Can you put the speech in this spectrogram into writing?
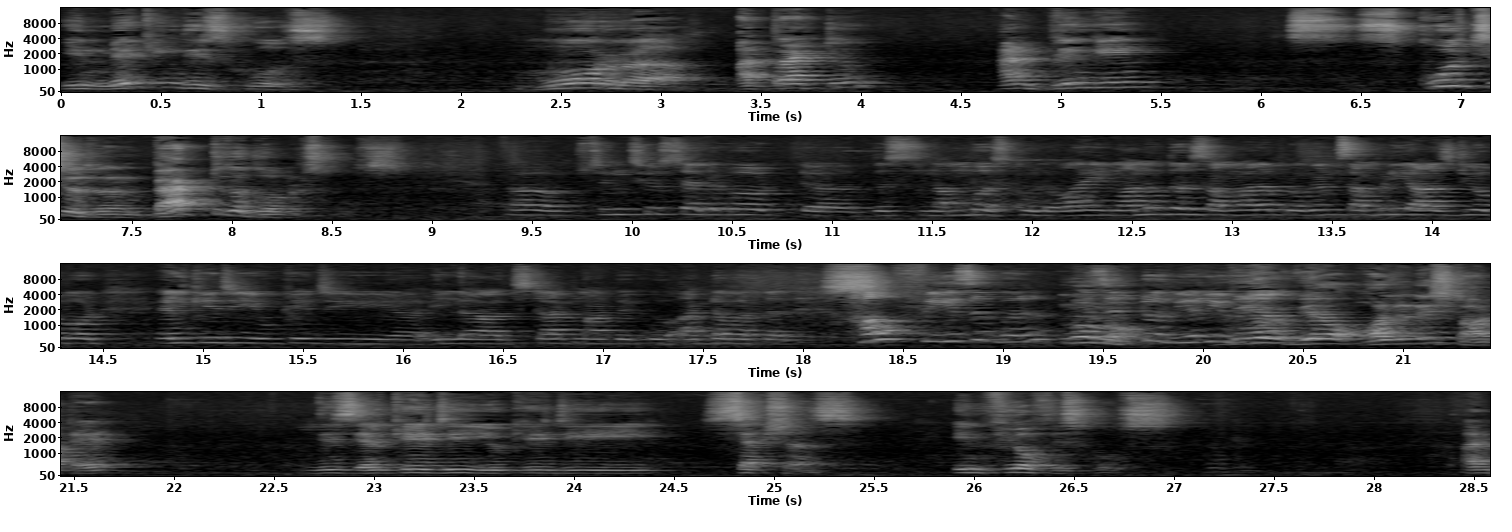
in making these schools more uh, attractive and bringing s- school children back to the government schools. Uh, since you said about uh, this number school, or in one of the Samvada programs, somebody asked you about LKG, UKG, uh, illa start ಮಾಡಬೇಕು ಅಡ್ಡ ಬರ್ತಾರೆ. How feasible No, is no. it to really we, have, work? we have already started these LKG, UKG sections in few of the schools. And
